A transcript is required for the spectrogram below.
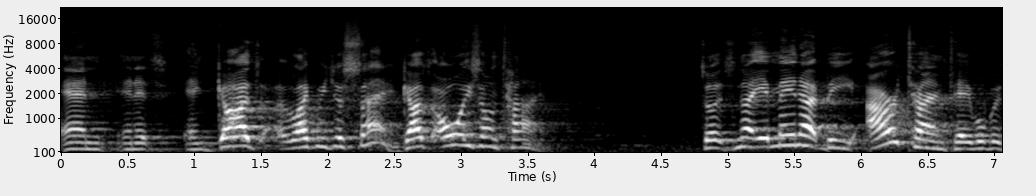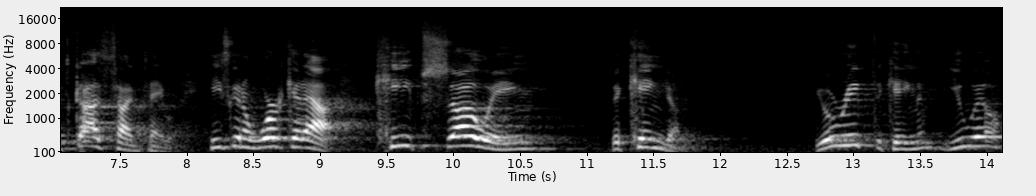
And, and it's and God's like we just sang, God's always on time. So it's not, it may not be our timetable, but it's God's timetable. He's going to work it out. Keep sowing the kingdom. You'll reap the kingdom. You will.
